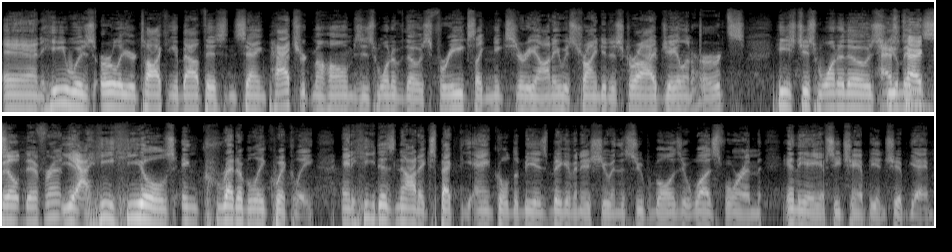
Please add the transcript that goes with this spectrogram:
and he was earlier talking about this and saying Patrick Mahomes is one of those freaks, like Nick Sirianni was trying to describe Jalen Hurts. He's just one of those Hashtag humans. built different. Yeah, he heals incredibly quickly, and he does not expect the ankle to be as big of an issue in the Super Bowl as it was for him in the AFC Championship game.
